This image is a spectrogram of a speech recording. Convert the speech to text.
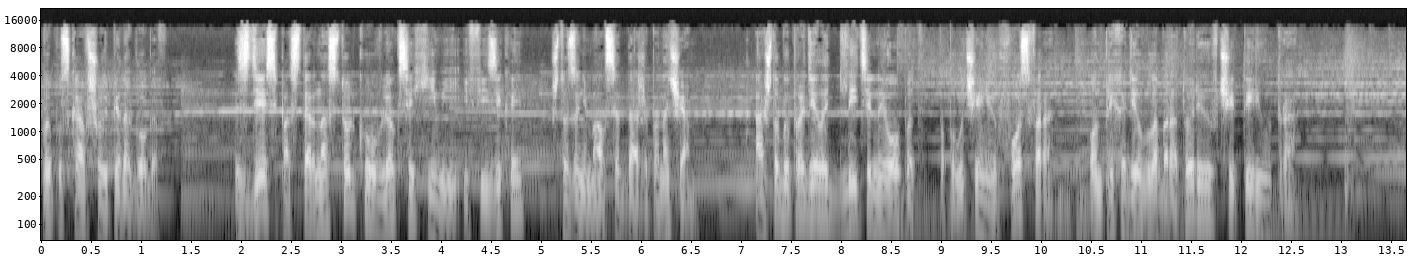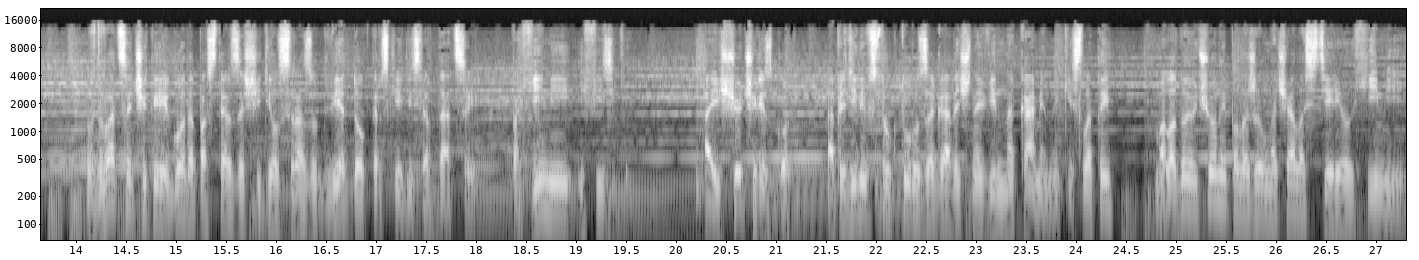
выпускавшую педагогов. Здесь Пастер настолько увлекся химией и физикой, что занимался даже по ночам. А чтобы проделать длительный опыт по получению фосфора, он приходил в лабораторию в 4 утра. В 24 года Пастер защитил сразу две докторские диссертации по химии и физике. А еще через год, определив структуру загадочной винно-каменной кислоты, молодой ученый положил начало стереохимии,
